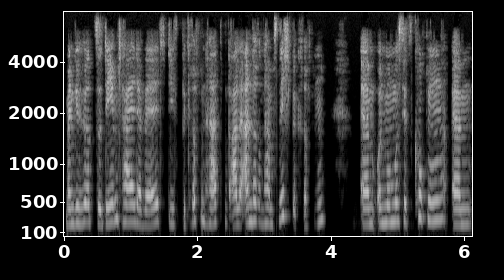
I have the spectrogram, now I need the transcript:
Man gehört zu dem Teil der Welt, die es begriffen hat und alle anderen haben es nicht begriffen. Ähm, und man muss jetzt gucken, ähm,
